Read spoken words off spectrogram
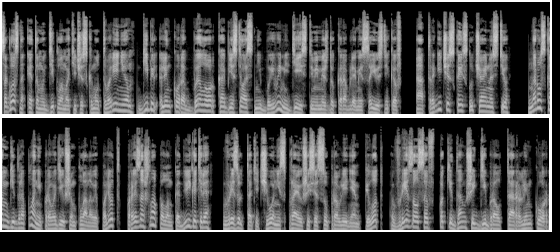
Согласно этому дипломатическому творению, гибель линкора «Беллорк» объяснялась не боевыми действиями между кораблями союзников, а трагической случайностью. На русском гидроплане, проводившем плановый полет, произошла поломка двигателя, в результате чего не справившийся с управлением пилот врезался в покидавший Гибралтар линкор.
